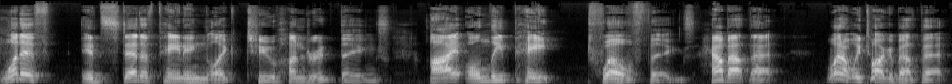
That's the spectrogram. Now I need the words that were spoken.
What if instead of painting like 200 things, I only paint 12 things? How about that? Why don't we talk about that?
